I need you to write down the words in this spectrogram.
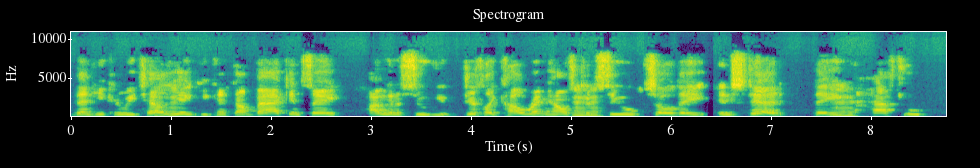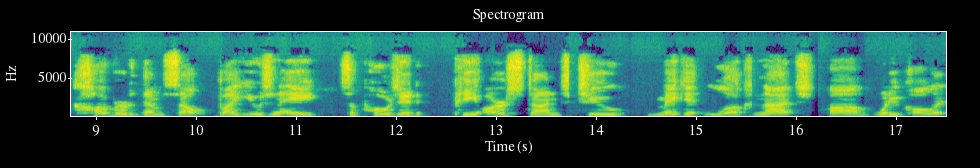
Then he can retaliate. He can come back and say, I'm going to sue you. Just like Kyle Rittenhouse could Mhm. sue. So they, instead, they Mhm. have to cover themselves by using a supposed PR stunt to make it look not, um, what do you call it?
